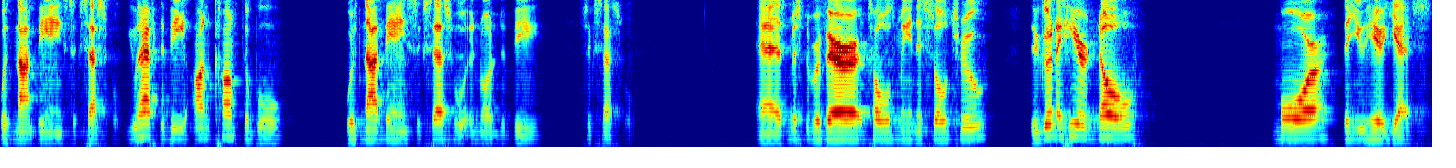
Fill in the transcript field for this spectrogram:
with not being successful. You have to be uncomfortable with not being successful in order to be successful. As Mr. Rivera tells me, and it's so true, you're going to hear no more than you hear yes.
